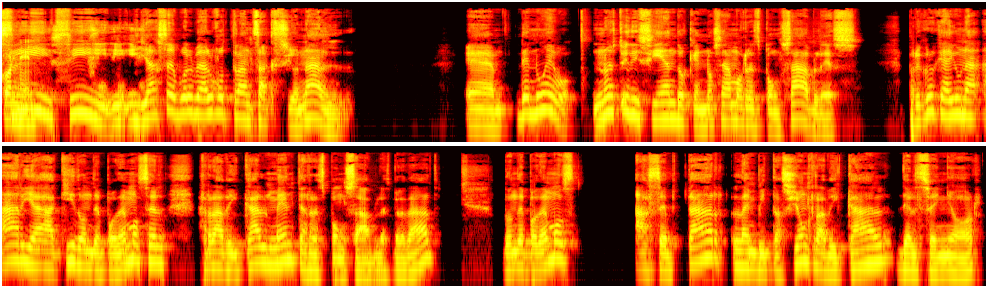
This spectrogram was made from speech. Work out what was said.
con sí, él. Sí, sí, y, ya se vuelve algo transaccional. Em, de nuevo, no estoy diciendo que no seamos responsables, pero creo que hay una área aquí donde podemos ser radicalmente responsables, ¿verdad? donde podemos aceptar la invitación radical del Señor,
